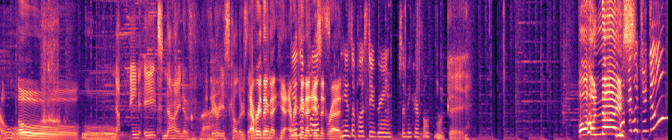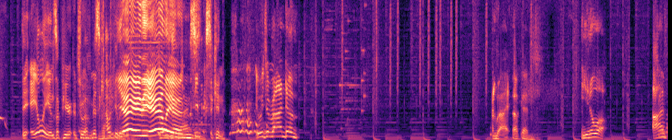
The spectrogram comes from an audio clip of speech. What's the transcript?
Oh. Oh. Nine, eight, nine of ah. various colors. That are Everything red. that yeah, everything a that plus- isn't red. He has a plus two green, so be careful. Okay. Oh, nice! What'd you do? The aliens appear to have miscalculated. Yay, the aliens! See Mexican. It was a random. Right. Okay. You know what? I've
